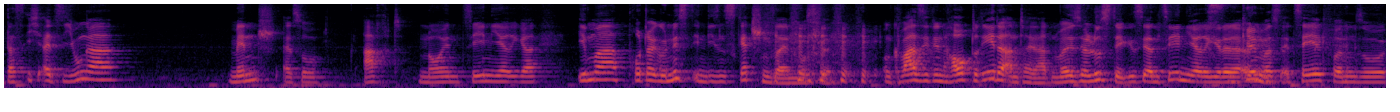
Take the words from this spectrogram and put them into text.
dass ich als junger Mensch, also acht, neun, zehnjähriger, immer Protagonist in diesen Sketchen sein musste und quasi den Hauptredeanteil hatten, weil es ja lustig ist, ja ein Zehnjähriger, der Kind. irgendwas erzählt von so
